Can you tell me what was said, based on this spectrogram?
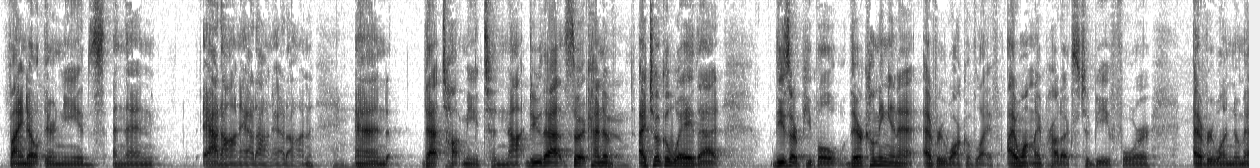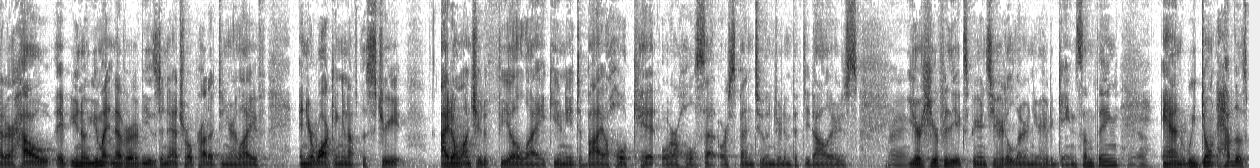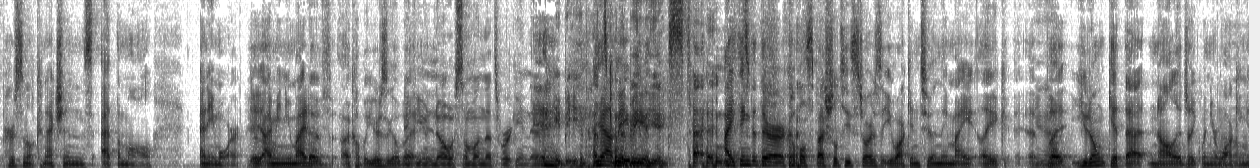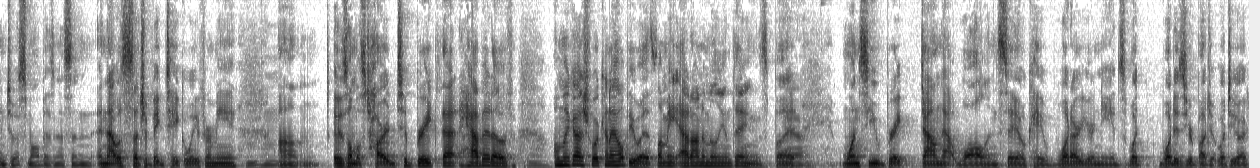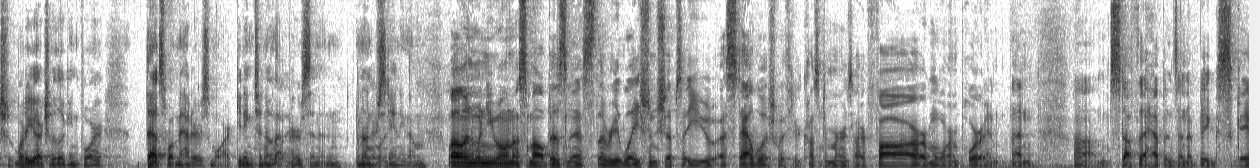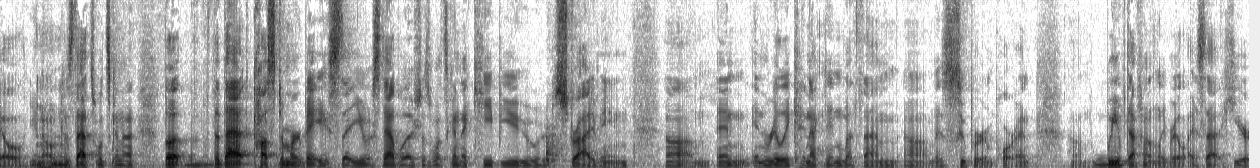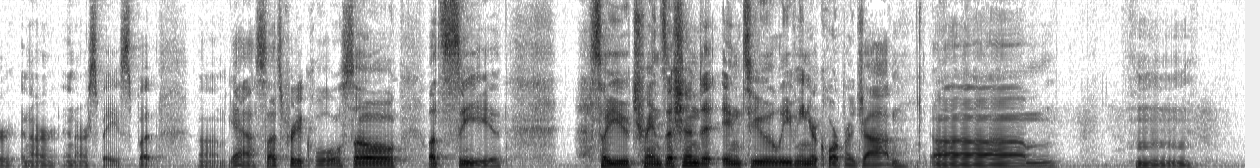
find out their needs and then add on, add on, add on. And that taught me to not do that. So it kind of I took away that these are people, they're coming in at every walk of life. I want my products to be for everyone, no matter how, it, you know, you might never have used a natural product in your life and you're walking enough the street. I don't want you to feel like you need to buy a whole kit or a whole set or spend $250. Right. You're here for the experience, you're here to learn, you're here to gain something. Yeah. And we don't have those personal connections at the mall anymore. I mean, you might have a couple years ago, but if you know someone that's working there, maybe that's Yeah, going to be the extent. I think that there are a couple specialty stores that you walk into and they might like, uh, Yeah. but you don't get that knowledge like when you're walking into a small business, and and that was such a big takeaway for me. Mm-hmm. Um, it was almost hard to break that habit of, oh my gosh, what can I help you with? Let me add on a million things, but. Once you break down that wall and say, okay, what are your needs? What what is your budget? What do you actually what are you actually looking for? That's what matters more. Getting to know that person and, and understanding them. Well, and when you own a small business, the relationships that you establish with your customers are far more important than um, stuff that happens in a big scale. You know, because that's what's gonna the, the that customer base that you establish is what's gonna keep you striving. Um, and and really connecting with them um, is super important. Um, we've definitely realized that here in our in our space, but um, yeah, so that's pretty cool. So let's see. So you transitioned into leaving your corporate job. Um,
